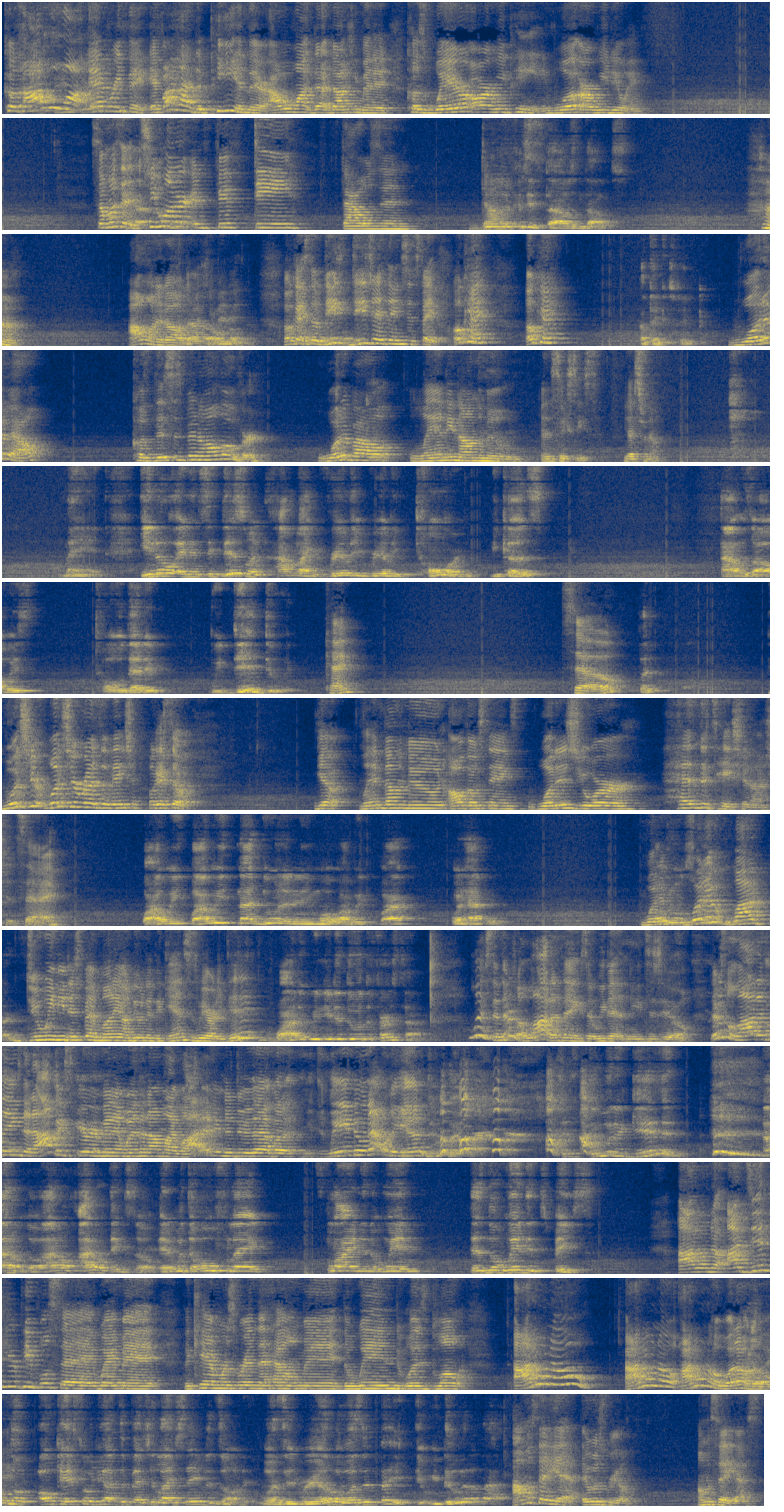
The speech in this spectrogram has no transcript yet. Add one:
Because I would want everything. If I had to pee in there, I would want that documented. Because where are we peeing? What are we doing? Someone said 250,000 one hundred fifty thousand dollars. Huh. I want it all documented. Okay, so D- DJ thinks it's fake. Okay, okay. I think it's fake. What about? Because this has been all over. What about okay. landing on the moon in the '60s? Yes or no? Man, you know, and it's this one I'm like really, really torn because I was always told that it we did do it. Okay. So But What's your what's your reservation? Okay, so yep, land on the moon, all those things. What is your hesitation, I should say, Why are we why are we not doing it anymore? Why we why what happened? What Why if? What if? Why do we need to spend money on doing it again since we already did it? Why did we need to do it the first time? Listen, there's a lot of things that we didn't need to do. There's a lot of things that I'm experimenting with, and I'm like, well, I didn't need to do that, but we ain't doing that one again. Just do it again. I don't know. I don't I don't think so. And with the whole flag flying in the wind, there's no wind in space. I don't know. I did hear people say, wait a minute, the cameras were in the helmet, the wind was blowing. I don't know. I don't know. I don't know what I I don't know. Okay, so you have to bet your life savings on it. Was it real or was it fake? Did we do it or not? I'm gonna say yeah, it was real. I'm gonna say yes.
